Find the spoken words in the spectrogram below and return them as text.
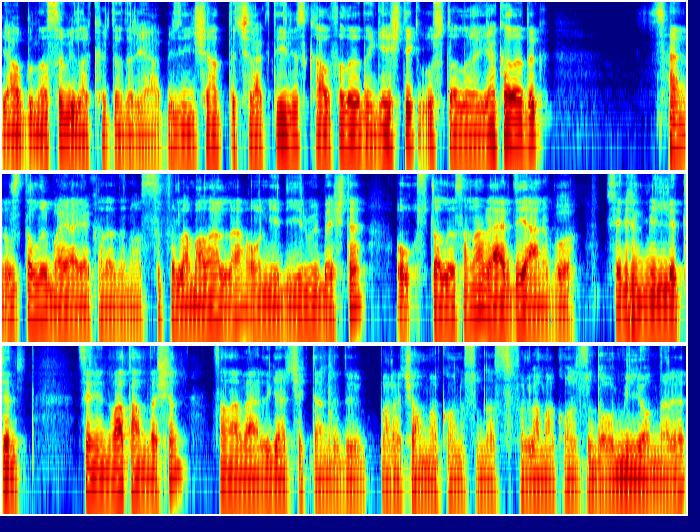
Ya bu nasıl bir lakırdıdır ya. Biz inşaatta çırak değiliz. Kalfalığı da geçtik. Ustalığı yakaladık. Sen ustalığı bayağı yakaladın o sıfırlamalarla 17-25'te o ustalığı sana verdi yani bu. Senin milletin, senin vatandaşın sana verdi gerçekten dedi para çalma konusunda, sıfırlama konusunda o milyonları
